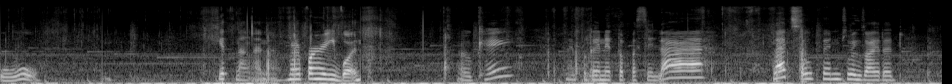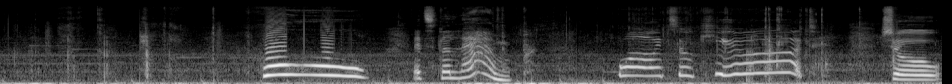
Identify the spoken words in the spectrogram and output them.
Ooh. Cute ng ano. May pang ribbon. Okay. May pagganito pa sila. Let's open. So excited. Whoa! It's the lamp. Wow, it's so cute. So,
